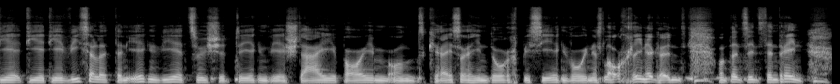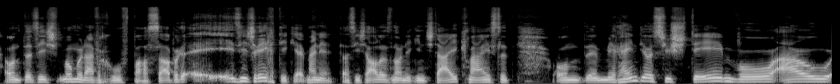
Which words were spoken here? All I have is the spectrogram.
die, die, die wieseln dann irgendwie zwischen irgendwie Steine, Bäumen und Gräser hindurch, bis sie irgendwo in ein Loch hineingehen und dann sind sie dann drin. Und das ist, muss man einfach aufpassen. Aber äh, es ist richtig. Ich meine, das ist alles noch nicht in Stein gemeißelt. Und äh, wir haben ja ein System, wo auch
